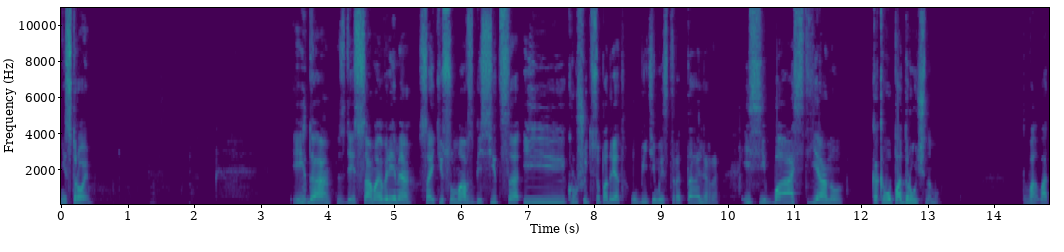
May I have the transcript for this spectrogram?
не строим. И да, здесь самое время сойти с ума, взбеситься и крушить все подряд. Убить и мистера Тайлера, и Себастьяну, как его подручному. В,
